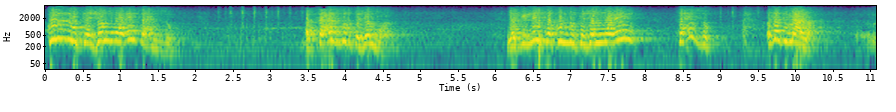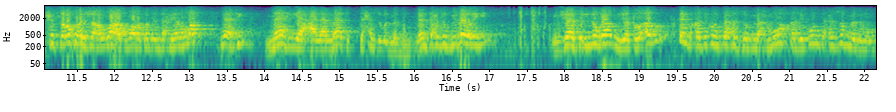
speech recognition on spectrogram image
كل تجمع تحزب التحزب تجمع. لكن ليس كل تجمع تحزب أتأتي معنا؟ الحصة الأخرى إن شاء الله تبارك وتعالى أحيانا الله نأتي. ما هي علامات التحزب المذموم لأن التحزب بدوره من جهة اللغة من جهة الأرض قد يكون تحزب محمود قد يكون تحزب مذموم.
